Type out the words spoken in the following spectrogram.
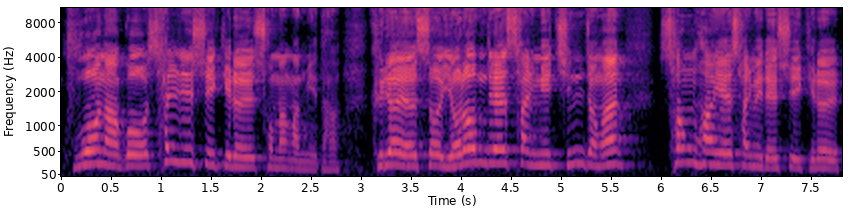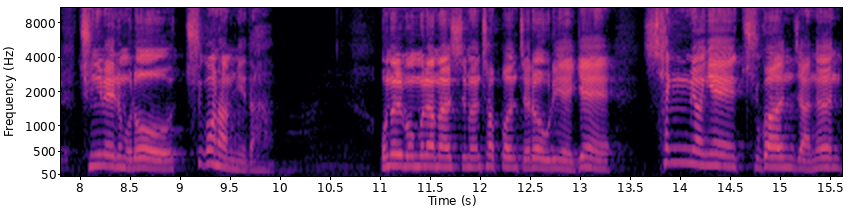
구원하고 살릴 수 있기를 소망합니다. 그리하여서 여러분들의 삶이 진정한 성화의 삶이 될 수 있기를 주님의 이름으로 축원합니다. 오늘 본문의 말씀은 첫 번째로 우리에게 생명의 주관자는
